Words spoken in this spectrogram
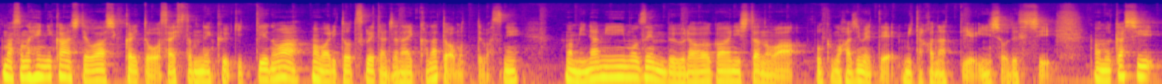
まあ、その辺に関してはしっかりとサイスタの、ね、空気っていうのは、まあ、割と作れたんじゃないかなとは思ってますね。まあ、南も全部浦和側にしたのは僕も初めて見たかなっていう印象ですし、まあ、昔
